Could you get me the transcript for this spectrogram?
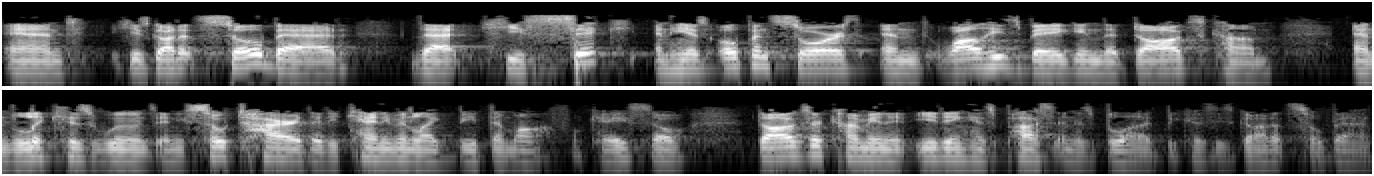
And he's got it so bad that he's sick and he has open sores, and while he's begging, the dogs come and lick his wounds, and he's so tired that he can't even like beat them off. Okay, so dogs are coming and eating his pus and his blood because he's got it so bad.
